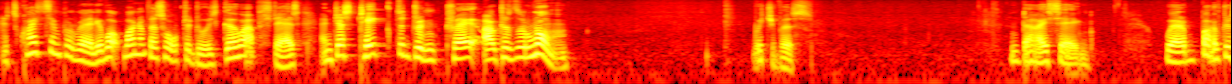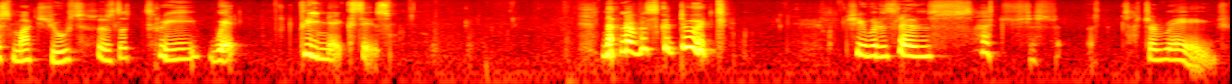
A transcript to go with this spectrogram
it's quite simple really. What one of us ought to do is go upstairs and just take the drink tray out of the room. Which of us? And Di saying, we're about as much use as the three wet Kleenexes. None of us could do it. She would have thrown such a, such a rage.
